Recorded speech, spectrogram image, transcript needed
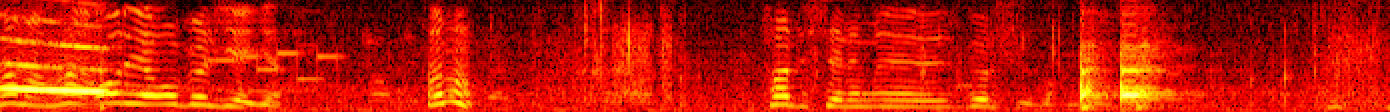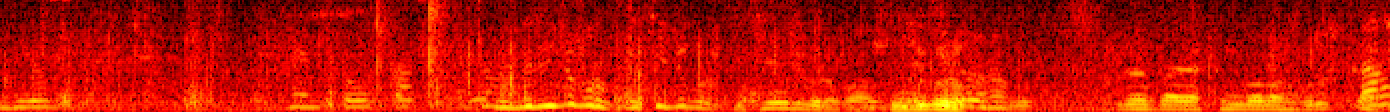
Tamam ha oraya o bölgeye gel. Tamam. Hadi Selim e, görüşürüz bakalım. Birinci grup, ikinci grup. İkinci grup abi. İkinci grup. Biraz daha yakında olan grup da.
